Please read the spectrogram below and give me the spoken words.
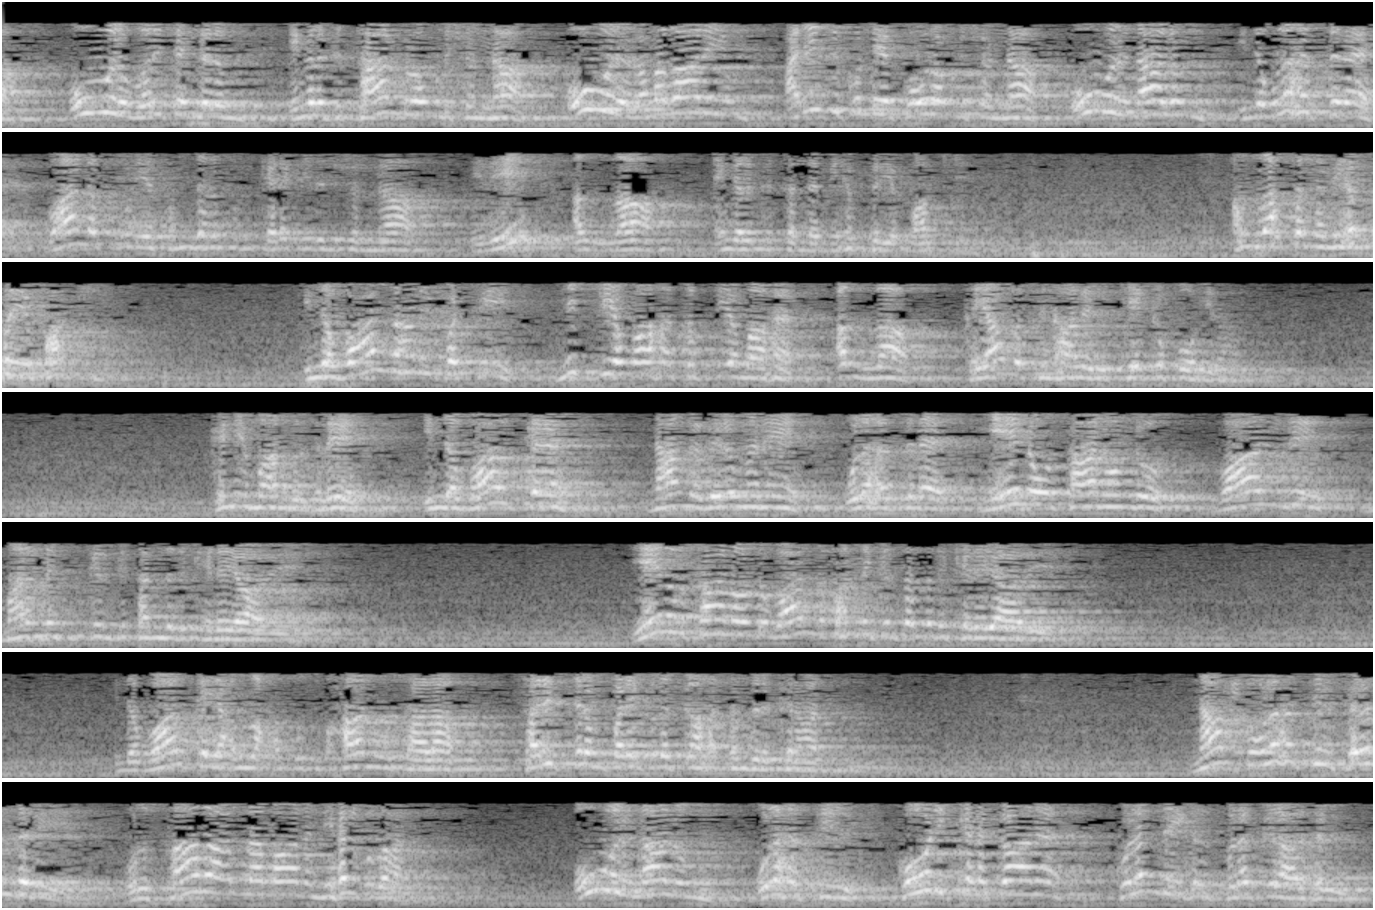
ஒவ்வொரு வருஷங்களும் எங்களுக்கு தாண்டோம் சொன்னா ஒவ்வொரு ரமதானையும் அடைந்து கொண்டே போறோம் சொன்னா ஒவ்வொரு நாளும் இந்த உலகத்துல வாழக்கூடிய சந்தர்ப்பம் கிடைக்குதுன்னு சொன்னா இதே அல்லாஹ் எங்களுக்கு தந்த மிகப்பெரிய பாக்கியம். அல்லாஹ் தந்த மிகப்பெரிய பாக்கியம். இந்த வாழ்நாளை பற்றி நிச்சயமாக சத்தியமாக அல்லாஹ் கயாமத்தினாலில் கேட்க போகிறான். கண்ணியமானவர்களே இந்த வாழ்க்கை நாங்க வெறுமனே உலகத்துல ஏனோ தானோண்டு வாழ்ந்து மரணத்துக்கு தந்தது கிடையாது ஏனோ தானோண்டு வாழ்ந்து மண்ணுக்கு தந்தது கிடையாது இந்த வாழ்க்கையை அல்லாஹாலா சரித்திரம் படைப்பதற்காக தந்திருக்கிறான். நாம் இந்த உலகத்தில் பிறந்தது ஒரு சாதாரணமான நிகழ்வுதான். ஒவ்வொரு நாளும் உலகத்தில் கோடிக்கணக்கான குழந்தைகள் பிறக்கிறார்கள்.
